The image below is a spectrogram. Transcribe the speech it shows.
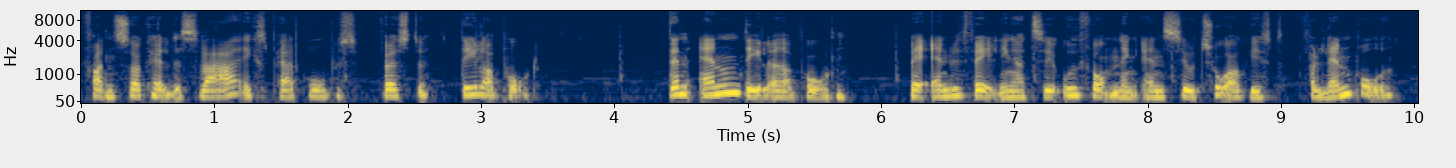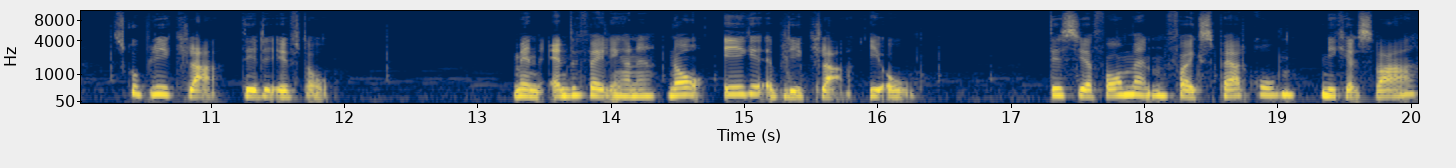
fra den såkaldte Svare-ekspertgruppes første delrapport. Den anden del af rapporten, med anbefalinger til udformning af en CO2-afgift for landbruget, skulle blive klar dette efterår. Men anbefalingerne når ikke at blive klar i år. Det siger formanden for ekspertgruppen, Michael Svare,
